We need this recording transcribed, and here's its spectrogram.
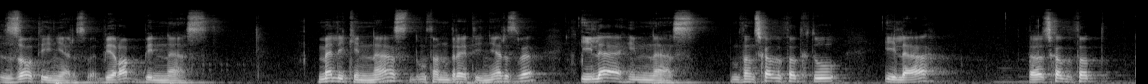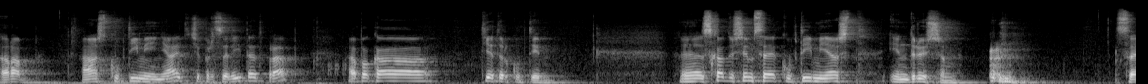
Zoti i njerëzve, bi Rabbin Nas, Melikin Nas, domethënë mbreti i njerëzve, Ilahin Nas. Domethënë çka do thotë këtu Ilah? Edhe çka do thotë Rabb? A është kuptimi i njëjtë që përsëritet prap apo ka tjetër kuptim? S'ka dyshim se kuptimi është i ndryshëm. se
